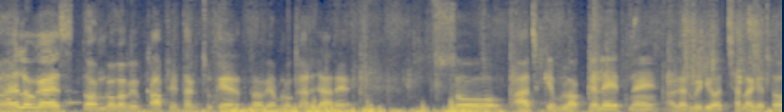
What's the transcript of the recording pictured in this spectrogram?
तो हेलो गैस तो हम लोग अभी काफ़ी थक चुके हैं तो अभी हम लोग घर जा रहे हैं। सो आज के ब्लॉग के लिए इतना ही। अगर वीडियो अच्छा लगे तो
